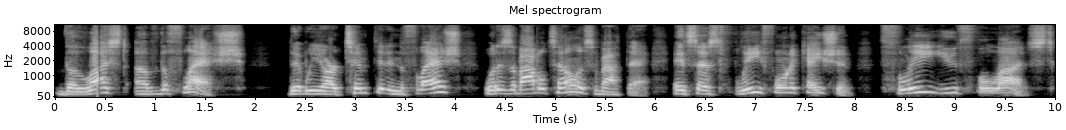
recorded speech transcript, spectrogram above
the lust of the flesh, that we are tempted in the flesh. What does the Bible tell us about that? It says, flee fornication, flee youthful lust,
